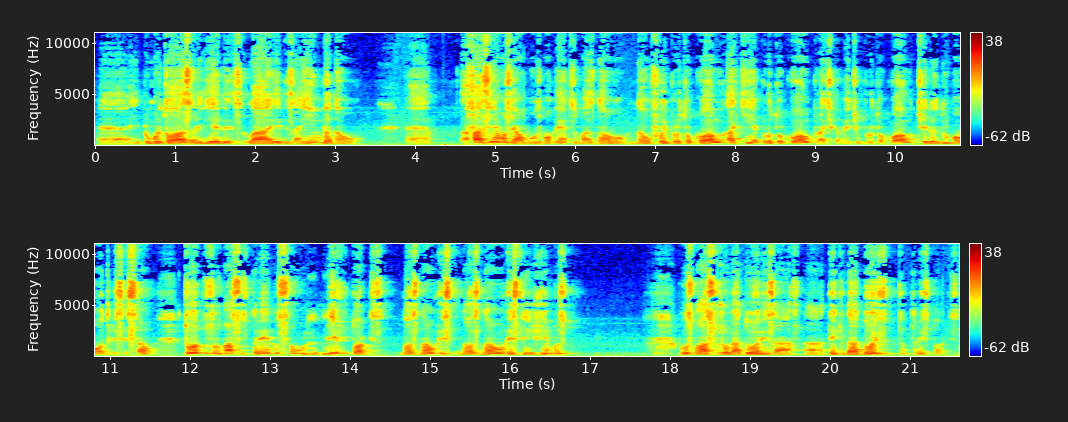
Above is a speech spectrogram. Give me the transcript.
é, e para o Murtosa, e eles lá, eles ainda não. É, fazíamos em alguns momentos, mas não, não foi protocolo. Aqui é protocolo, praticamente um protocolo, tirando uma outra exceção. Todos os nossos treinos são livre toques. Nós não, nós não restringimos os nossos jogadores a, a ter que dar dois ou três toques.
